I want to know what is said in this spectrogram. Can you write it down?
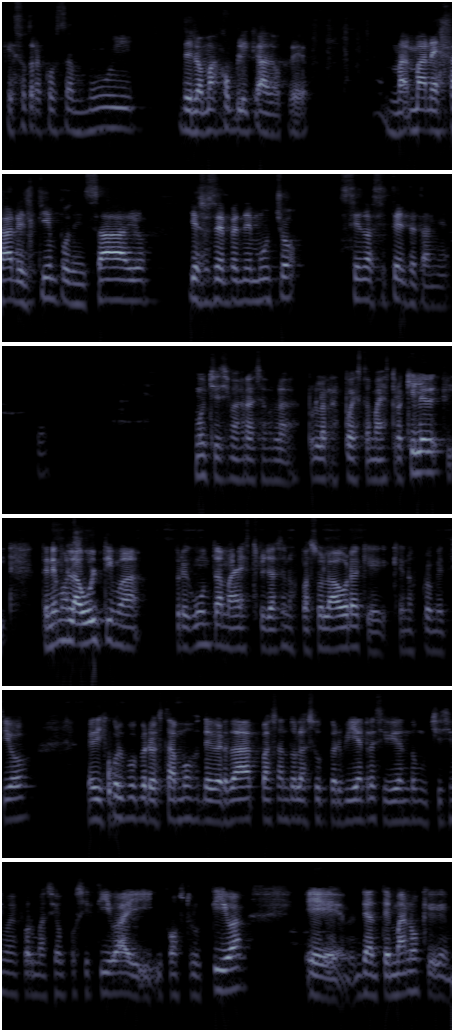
que es otra cosa muy de lo más complicado, creo manejar el tiempo de ensayo, y eso se depende mucho siendo asistente también. Muchísimas gracias por la, por la respuesta, maestro. Aquí le, tenemos la última pregunta, maestro. Ya se nos pasó la hora que, que nos prometió. Me disculpo, pero estamos de verdad pasándola súper bien, recibiendo muchísima información positiva y, y constructiva. Eh, de antemano que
